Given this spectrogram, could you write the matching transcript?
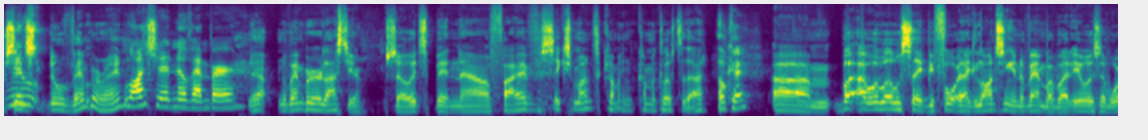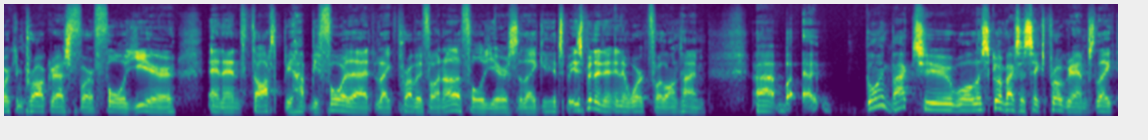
Since November, right? launched it in November. Yeah, November last year. So it's been now five, six months, coming coming close to that. Okay. Um, but I will, I will say before, like launching in November, but it was a work in progress for a full year, and then thoughts behi- before that, like probably for another full year. So like it's it's been in, in a work for a long time. Uh, but uh, going back to well, let's go back to six programs. Like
